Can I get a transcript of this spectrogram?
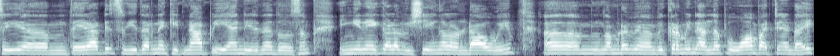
ശ്രീ തേരാട്ടി ശ്രീധരനെ കിഡ്നാപ്പ് ചെയ്യാനിരുന്ന ദിവസം ഇങ്ങനെയൊക്കെയുള്ള വിഷയങ്ങൾ ഉണ്ടാവുകയും നമ്മുടെ വിക്രമിന് അന്ന് പോകാൻ പറ്റാണ്ടായി.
